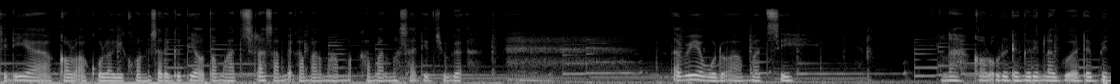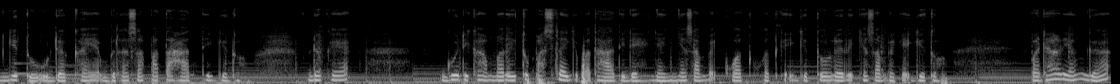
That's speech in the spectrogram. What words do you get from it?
Jadi ya kalau aku lagi konser gitu ya otomatis lah sampai kamar mama kamar mas Adit juga. Tapi ya bodo amat sih. Nah kalau udah dengerin lagu ada band gitu udah kayak berasa patah hati gitu. Udah kayak gue di kamar itu pasti lagi patah hati deh nyanyinya sampai kuat-kuat kayak gitu liriknya sampai kayak gitu padahal ya enggak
